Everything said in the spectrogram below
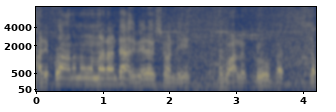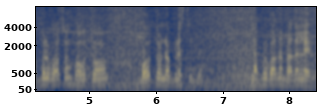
వాళ్ళు ఎప్పుడు ఆనందంగా ఉన్నారా అంటే అది వేరే విషయం అండి. వాళ్ళు ఇప్పుడు డబ్బుల కోసం ప్రభుత్వం ప్రభుత్వం డబ్బులు ఇస్తుంది. డబ్బుల కోసం బ్రతలేరు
